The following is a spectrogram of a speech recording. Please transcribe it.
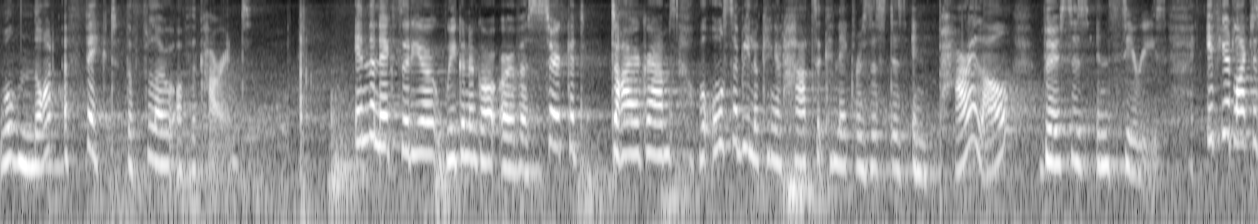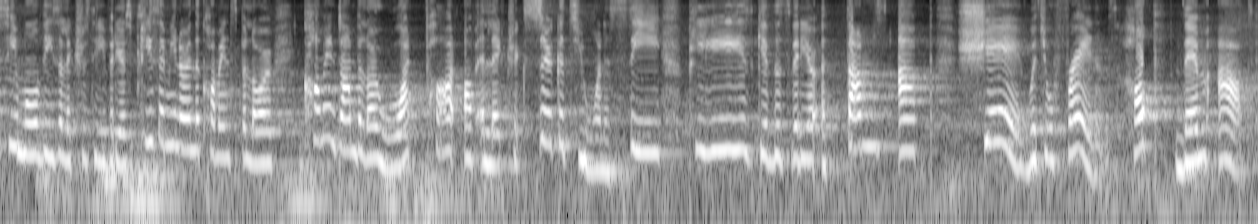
will not affect the flow of the current. In the next video, we're going to go over circuit diagrams. We'll also be looking at how to connect resistors in parallel versus in series. If you'd like to see more of these electricity videos, please let me know in the comments below. Comment down below what part of electric circuits you want to see. Please give this video a thumbs up, share with your friends, help them out.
